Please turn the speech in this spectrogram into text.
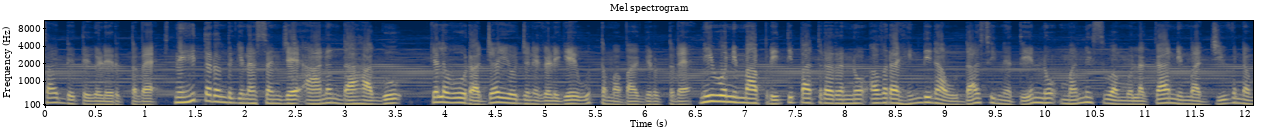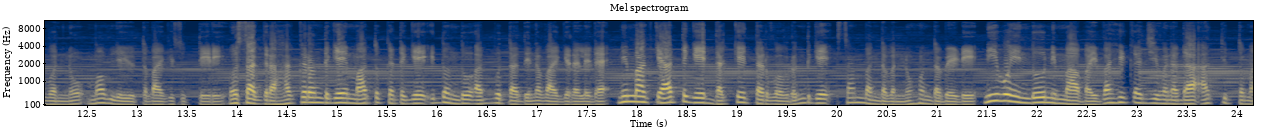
ಸಾಧ್ಯತೆಗಳಿರುತ್ತವೆ. ಸ್ನೇಹಿತರೊಂದಿಗಿನ ಸಂಜೆ ಆನಂದ ಹಾಗೂ ಕೆಲವು ರಜಾ ಯೋಜನೆಗಳಿಗೆ ಉತ್ತಮವಾಗಿರುತ್ತದೆ. ನೀವು ನಿಮ್ಮ ಪ್ರೀತಿಪಾತ್ರರನ್ನು ಅವರ ಹಿಂದಿನ ಉದಾಸೀನತೆಯನ್ನು ಮನ್ನಿಸುವ ಮೂಲಕ ನಿಮ್ಮ ಜೀವನವನ್ನು ಮೌಲ್ಯಯುತವಾಗಿಸುತ್ತೀರಿ. ಹೊಸ ಗ್ರಾಹಕರೊಂದಿಗೆ ಮಾತುಕತೆಗೆ ಇದೊಂದು ಅದ್ಭುತ ದಿನವಾಗಿರಲಿದೆ. ನಿಮ್ಮ ಖ್ಯಾತಿಗೆ ಧಕ್ಕೆ ತರುವವರೊಂದಿಗೆ ಸಂಬಂಧವನ್ನು ಹೊಂದಬೇಡಿ. ನೀವು ಇಂದು ನಿಮ್ಮ ವೈವಾಹಿಕ ಜೀವನದ ಅತ್ಯುತ್ತಮ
